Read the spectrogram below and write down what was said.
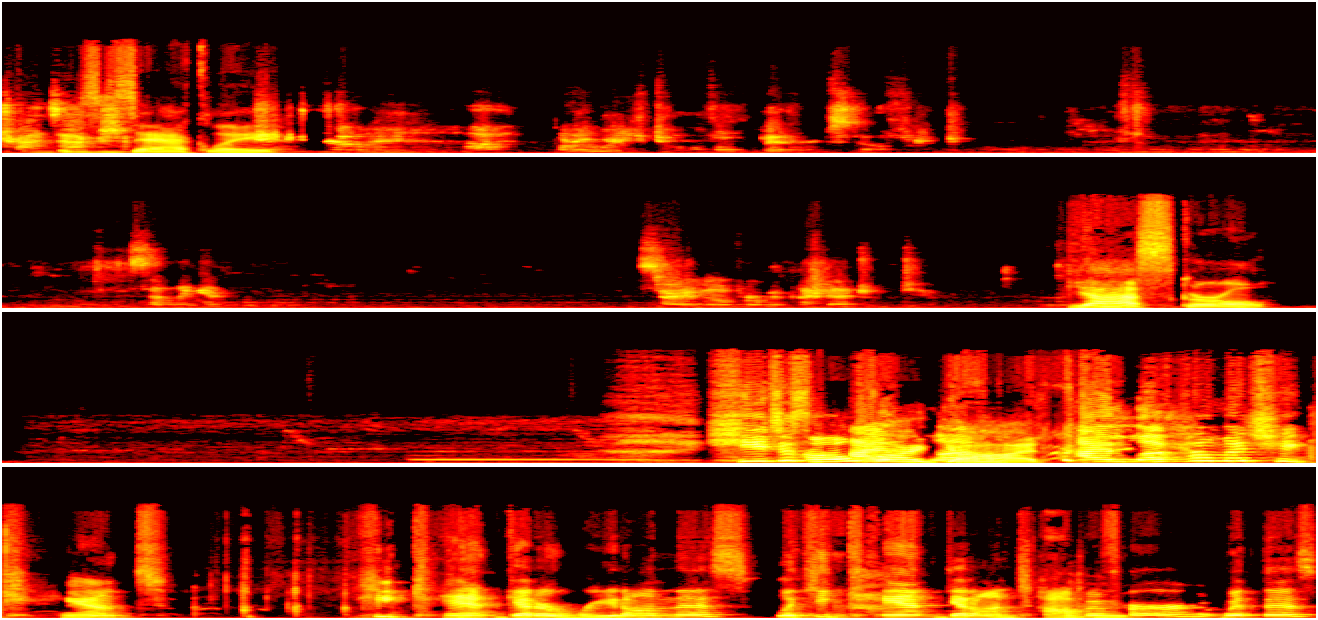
transaction. exactly. So, uh, All right, what are you doing with all the bedroom stuff? selling it. Starting over with my bedroom too. Yes, girl. He just. Oh I my love- god. I love how much he can't. He can't get a read on this. Like he can't get on top of Mhm. her with this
